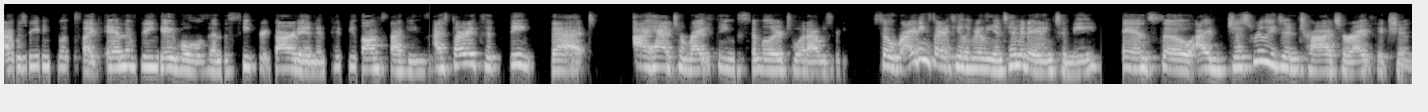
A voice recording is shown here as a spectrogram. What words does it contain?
I was reading books like Anne of Green Gables and The Secret Garden and Pippi Longstockings. I started to think that I had to write things similar to what I was reading. So writing started feeling really intimidating to me. And so I just really didn't try to write fiction.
